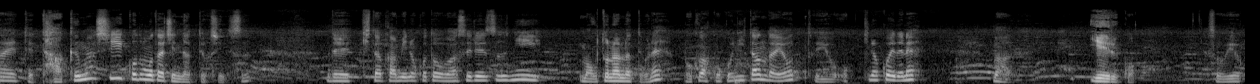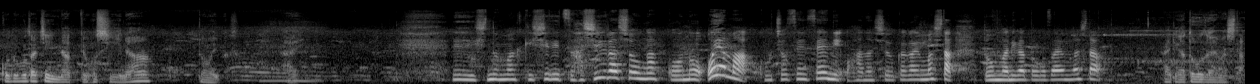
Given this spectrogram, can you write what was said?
えてたくましい子どもたちになってほしいんです。で北上のことを忘れずに、まあ、大人になってもね僕はここにいたんだよという大きな声でね、まあ、言える子。そういう子どもたちになってほしいなと思います、はい、えー石巻市立橋浦小学校の小山校長先生にお話を伺いました。どうもありがとうございました。ありがとうございました。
